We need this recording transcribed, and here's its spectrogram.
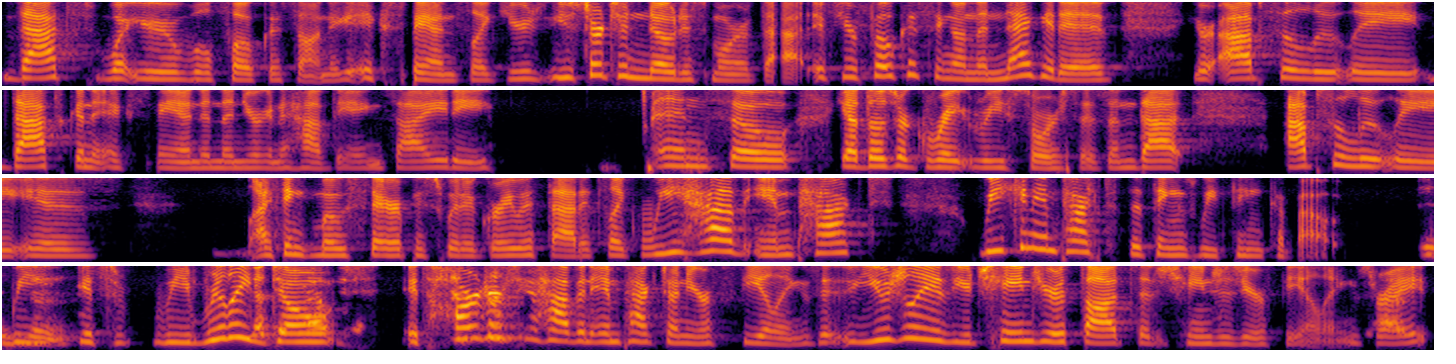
that's what you will focus on. It expands. Like you you start to notice more of that. If you're focusing on the negative, you're absolutely that's going to expand and then you're going to have the anxiety. And so, yeah, those are great resources and that absolutely is I think most therapists would agree with that. It's like we have impact we can impact the things we think about. We it's we really don't it's harder to have an impact on your feelings. It usually as you change your thoughts it changes your feelings, right?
